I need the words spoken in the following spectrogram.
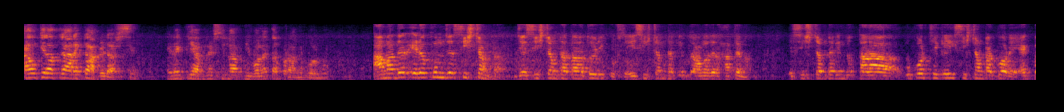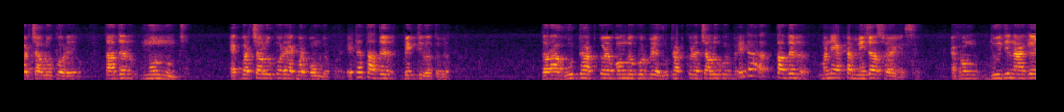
কালকে রাত্রে আরেকটা আপডেট আসছে। এটা কি আপডেট ছিল আপনি বলেন, তারপর আমি বলব। আমাদের এরকম যে সিস্টেমটা যে সিস্টেমটা তারা তৈরি করছে, এই সিস্টেমটা কিন্তু আমাদের হাতে না। এই সিস্টেমটা কিন্তু তারা উপর থেকেই সিস্টেমটা করে, একবার চালু করে, তাদের মন মঞ্চে একবার চালু করে, একবার বন্ধ করে। এটা তাদের ব্যক্তিগত ব্যাপার। তারা হুটহাট করে বন্ধ করবে, হুটহাট করে চালু করবে, এটা তাদের মানে একটা মেজাজ হয়ে গেছে। এখন দুই দিন আগে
